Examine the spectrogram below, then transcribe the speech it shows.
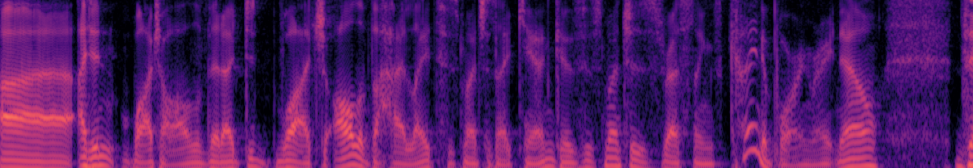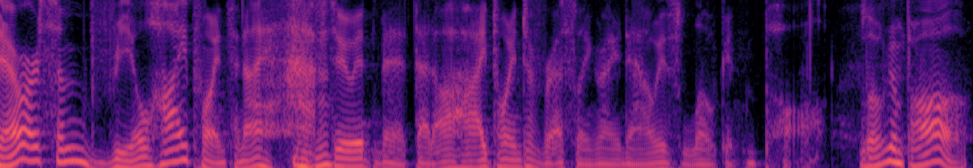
uh, I didn't watch all of it. I did watch all of the highlights as much as I can because as much as wrestling's kind of boring right now, there are some real high points, and I have Mm-hmm. to admit that a high point of wrestling right now is Logan Paul. Logan Paul,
